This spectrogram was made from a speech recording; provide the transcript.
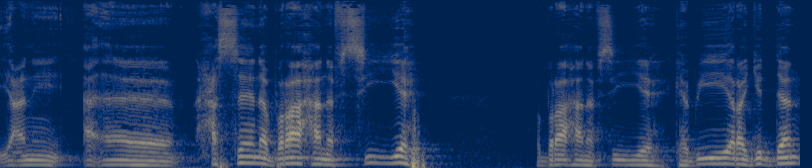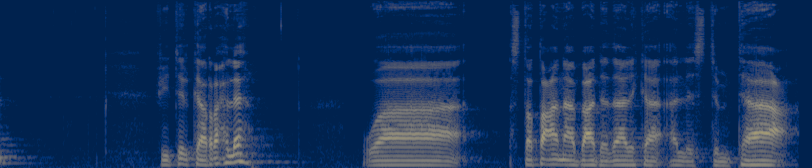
يعني آه، حسينا براحة نفسية براحة نفسية كبيرة جدا في تلك الرحلة واستطعنا بعد ذلك الاستمتاع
